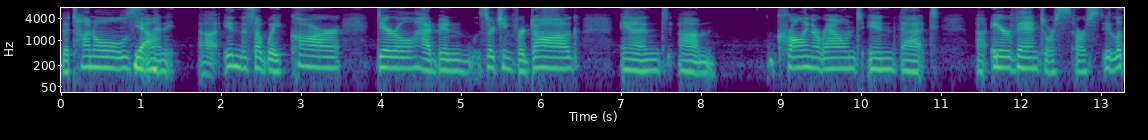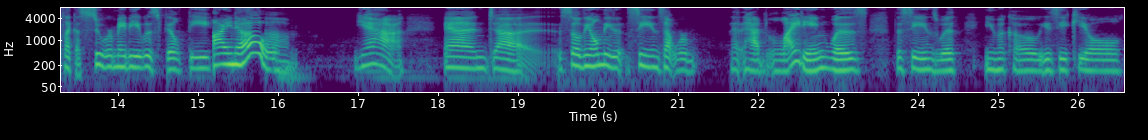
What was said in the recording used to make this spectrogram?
the tunnels. Yeah. And uh, in the subway car, Daryl had been searching for dog and um, crawling around in that uh, air vent or or it looked like a sewer maybe it was filthy i know um, yeah and uh, so the only scenes that were that had lighting was the scenes with Yumiko, Ezekiel,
